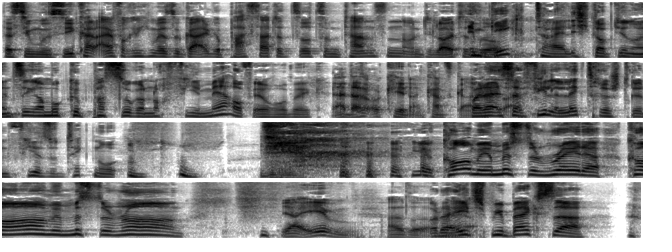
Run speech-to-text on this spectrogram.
dass die Musik halt einfach nicht mehr so geil gepasst hatte so zum Tanzen und die Leute Im so. Gegenteil, ich glaube, die 90er-Mucke passt sogar noch viel mehr auf Aerobic. Ja, das, okay, dann kann's gar Weil da nicht ist ja sein. viel elektrisch drin, viel so Techno. Hier, call me Mr. Raider, call me Mr. Wrong. Ja, eben. Also. Oder ja. H.P. Baxter.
